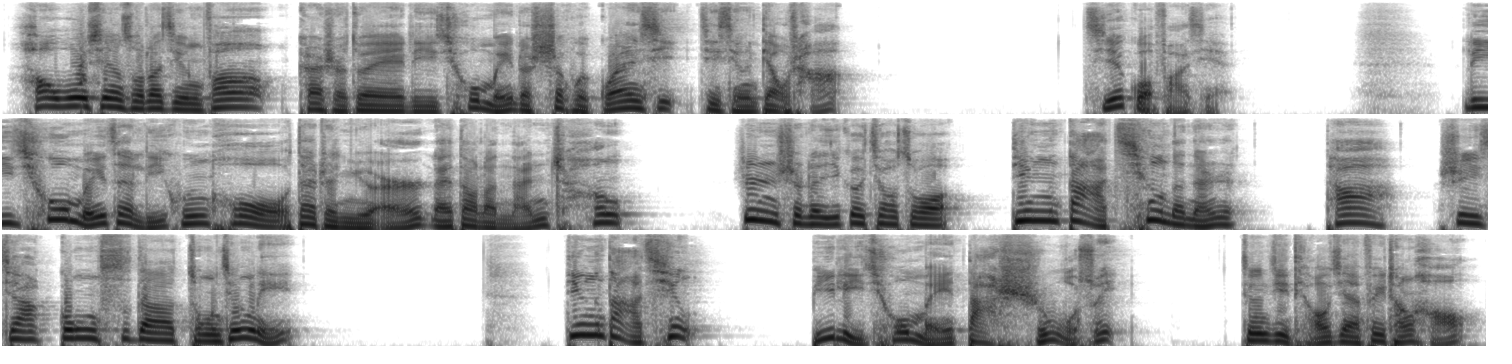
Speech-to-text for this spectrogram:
毫无线索的警方开始对李秋梅的社会关系进行调查，结果发现。李秋梅在离婚后，带着女儿来到了南昌，认识了一个叫做丁大庆的男人。他是一家公司的总经理。丁大庆比李秋梅大十五岁，经济条件非常好，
